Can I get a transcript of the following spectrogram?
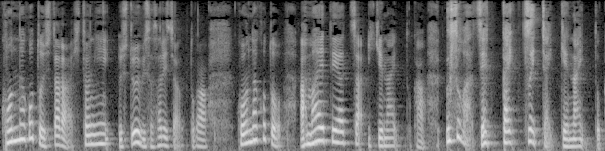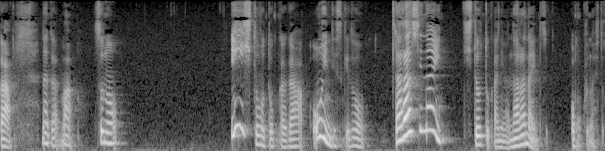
こんなことしたら人に後ろ指刺されちゃうとかこんなこと甘えてやっちゃいけないとか嘘は絶対ついちゃいけないとかなんかまあそのいい人とかが多いんですけどだらしない人とかにはならないんですよ多くの人。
